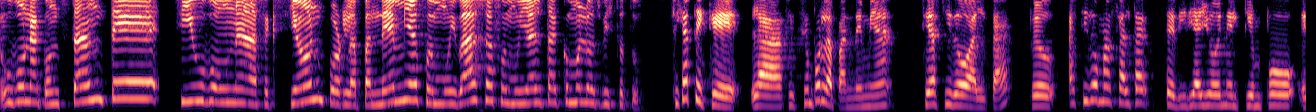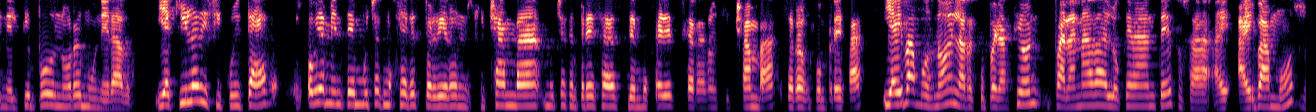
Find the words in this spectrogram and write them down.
¿Hubo una constante? ¿Sí hubo una afección por la pandemia? ¿Fue muy baja? ¿Fue muy alta? ¿Cómo lo has visto tú? Fíjate que la afección por la pandemia sí ha sido alta, pero ha sido más alta, te diría yo, en el tiempo, en el tiempo no remunerado. Y aquí la dificultad, obviamente muchas mujeres perdieron su chamba, muchas empresas de mujeres cerraron su chamba, cerraron su empresa, y ahí vamos, ¿no? En la recuperación, para nada lo que era antes, o sea, ahí, vamos,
